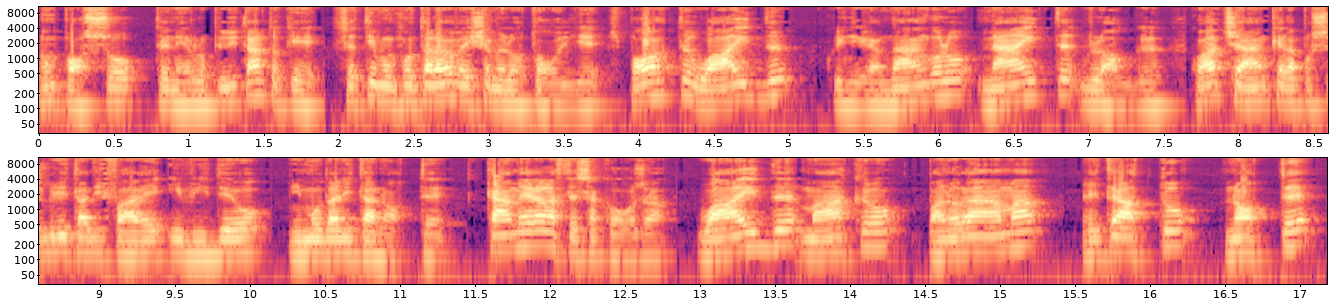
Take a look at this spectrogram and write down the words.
non posso tenerlo più di tanto che se attivo un conto alla rovescia me lo toglie. Sport, wide, quindi grandangolo, night, vlog. Qua c'è anche la possibilità di fare i video in modalità notte. Camera la stessa cosa, wide, macro, panorama, ritratto, notte,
